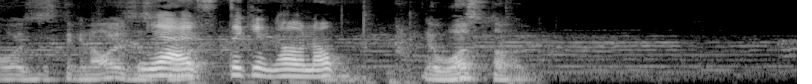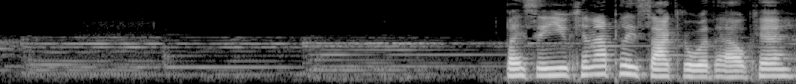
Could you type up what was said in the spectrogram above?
Oh, is this sticking out? Is this Yeah, stuck? it's sticking. Oh, nope. It was stuck. Bison, you cannot play soccer with that, okay?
